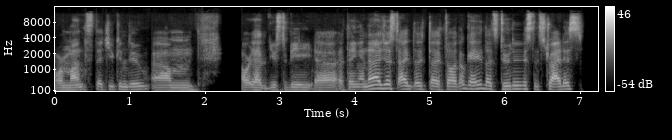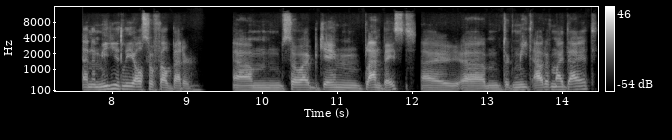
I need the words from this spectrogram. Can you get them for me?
or month that you can do. Um, or that used to be uh, a thing. And then I just I, I thought, okay, let's do this, let's try this, and immediately also felt better. Um, so I became plant based. I um, took meat out of my diet,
